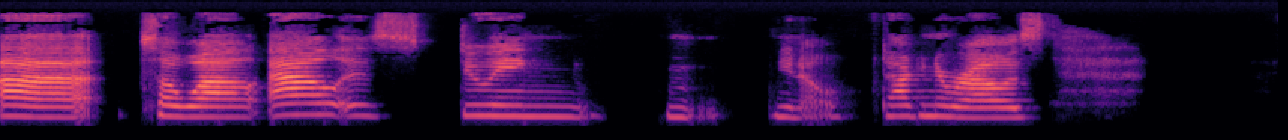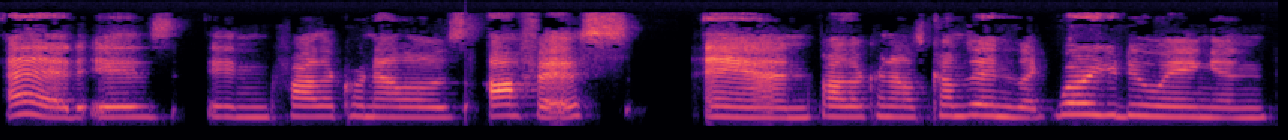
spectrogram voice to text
Uh so while Al is doing you know talking to Rose Ed is in Father Cornello's office and Father Cornello comes in, he's like, What are you doing? And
